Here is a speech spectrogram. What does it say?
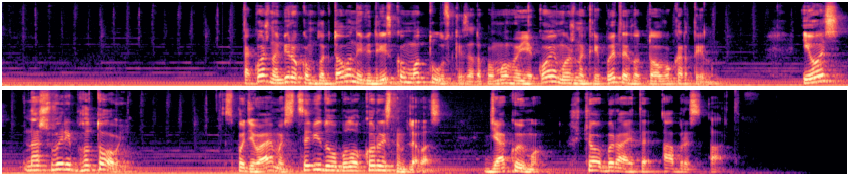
Також набір укомплектований відрізком мотузки, за допомогою якої можна кріпити готову картину. І ось наш виріб готовий. Сподіваємось, це відео було корисним для вас. Дякуємо, що обираєте Abris Art.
